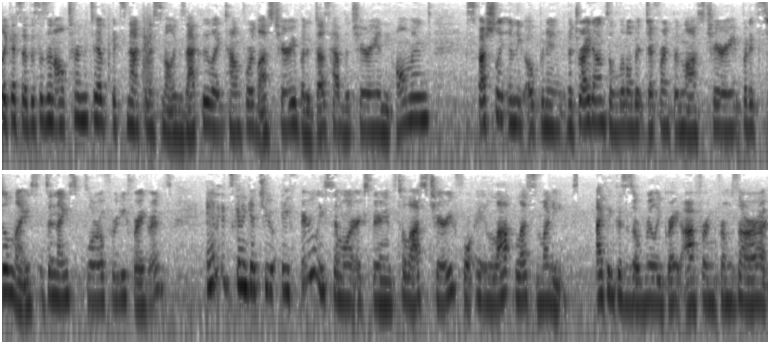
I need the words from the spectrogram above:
like I said, this is an alternative. It's not gonna smell exactly like Tom Ford Lost Cherry, but it does have the cherry and the almond, especially in the opening. The dry down's a little bit different than Lost Cherry, but it's still nice. It's a nice floral fruity fragrance and it's gonna get you a fairly similar experience to Lost Cherry for a lot less money. I think this is a really great offering from Zara.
